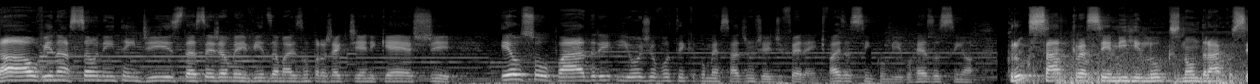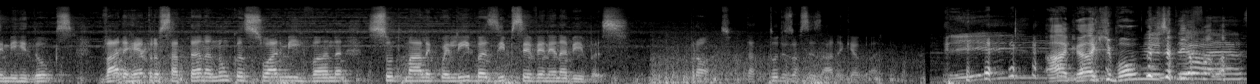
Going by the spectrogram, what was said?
Salve nação nintendista, sejam bem-vindos a mais um Project Ncast. Eu sou o padre e hoje eu vou ter que começar de um jeito diferente. Faz assim comigo, reza assim, ó. Crux sacra semihilux, non draco semiridux, vade retro satana nunc suar mirvana, sunt male quelibas ipse venena bibas. Pronto, tá tudo exorcizado aqui agora. E... Ah, cara, que bom. Eu já, ia falar,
